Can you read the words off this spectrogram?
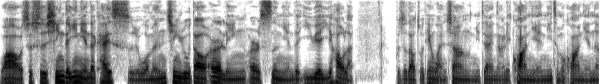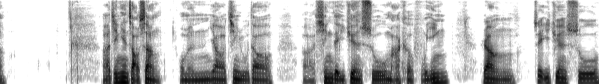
哇哦，这是新的一年的开始，我们进入到二零二四年的一月一号了。不知道昨天晚上你在哪里跨年？你怎么跨年呢？啊，今天早上我们要进入到呃新的一卷书《马可福音》，让这一卷书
